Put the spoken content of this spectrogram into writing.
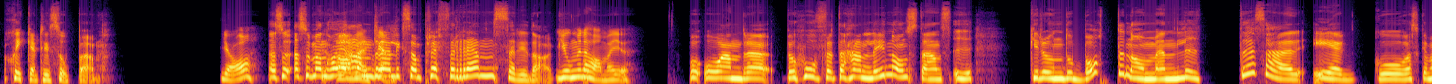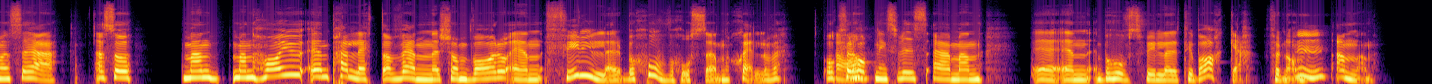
skickar till sopen. Ja, Alltså, alltså man har ju Ja, andra liksom preferenser idag jo men det har man ju. och, och andra behov. För att det handlar ju någonstans i grund och botten om en lite så här ego, vad ska man säga? Alltså, man, man har ju en palett av vänner som var och en fyller behov hos en själv. Och Ja. förhoppningsvis är man eh, en behovsfyllare tillbaka för någon Mm. annan.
